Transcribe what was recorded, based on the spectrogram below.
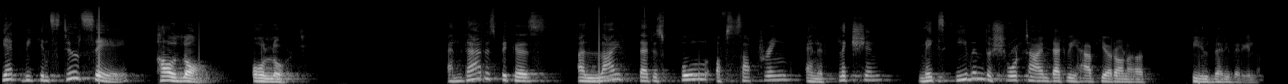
yet we can still say, How long, O Lord? And that is because a life that is full of suffering and affliction makes even the short time that we have here on earth feel very, very long.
